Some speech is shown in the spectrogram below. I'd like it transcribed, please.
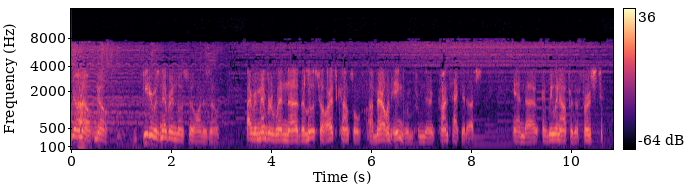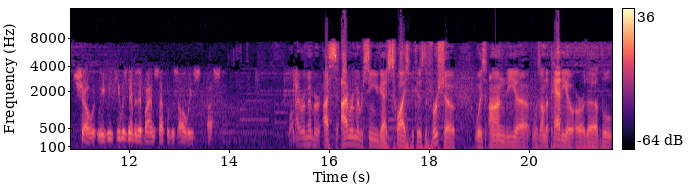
No, Uh, no, no. Peter was never in Lewisville on his own. I remember when uh, the Lewisville Arts Council, uh, Marilyn Ingram from there, contacted us, and uh, and we went out for the first show. We, he, he was never there by himself. It was always us. well, I remember I, I remember seeing you guys twice because the first show was on the uh, was on the patio or the, the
